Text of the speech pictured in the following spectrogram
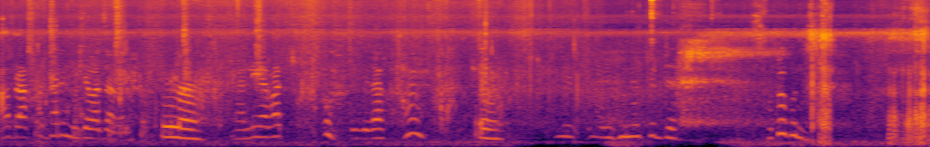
সব রাস্তার ধারে নিয়ে যাওয়া যাবে না। আবার রাখ Uh-huh.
